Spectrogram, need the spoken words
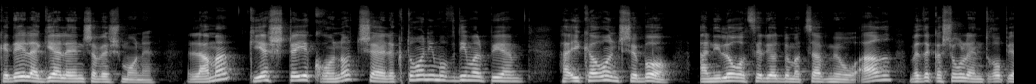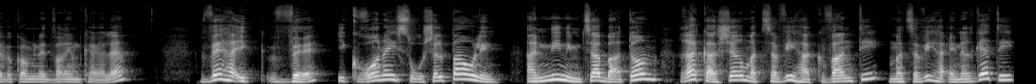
כדי להגיע ל-n שווה 8. למה? כי יש שתי עקרונות שהאלקטרונים עובדים על פיהם. העיקרון שבו אני לא רוצה להיות במצב מעורער, וזה קשור לאנטרופיה וכל מיני דברים כאלה. והעק... ועקרון האיסור של פאולי. אני נמצא באטום רק כאשר מצבי הקוונטי, מצבי האנרגטי,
